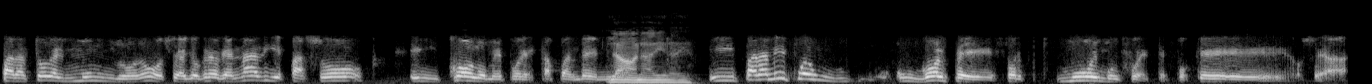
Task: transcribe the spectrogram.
para todo el mundo, ¿no? O sea, yo creo que nadie pasó incólume por esta pandemia. No, nadie, nadie. Y para mí fue un, un golpe muy, muy fuerte, porque, o sea,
